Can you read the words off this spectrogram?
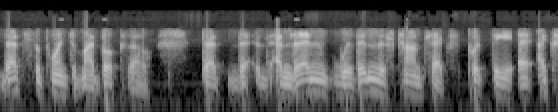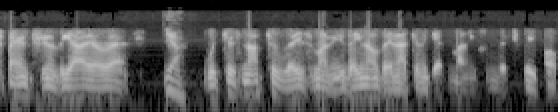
That's the point of my book, though. That, that and then within this context, put the uh, expansion of the IRS yeah. Which is not to raise money. They know they're not going to get money from rich people.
